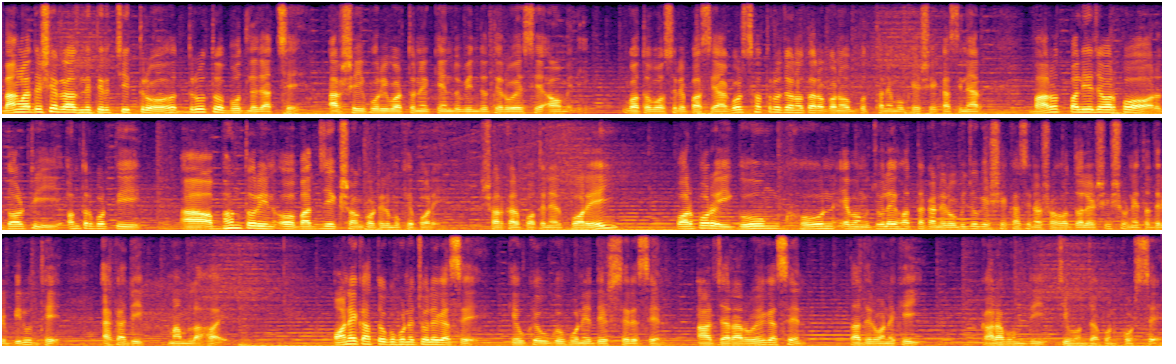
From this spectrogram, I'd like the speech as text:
বাংলাদেশের রাজনীতির চিত্র দ্রুত বদলে যাচ্ছে, আর সেই পরিবর্তনের কেন্দ্রবিন্দুতে রয়েছে আওয়ামী লীগ। গত বছরে পাঁচই আগস্ট ছাত্র জনতার গণ অভ্যুত্থানের মুখে শেখ হাসিনার ভারত পালিয়ে যাওয়ার পর দলটি অন্তর্বর্তী অভ্যন্তরীণ ও বাহ্যিক সংকটের মুখে পড়ে। সরকার পতনের পরেই, পরপরই গুম, খুন এবং জুলাই হত্যাকাণ্ডের অভিযোগে শেখ হাসিনা সহ দলের শীর্ষ নেতাদের বিরুদ্ধে একাধিক মামলা হয়। অনেক আত্মগোপনে চলে গেছে। কেউ কেউ গোপনে দেশ ছেড়েছেন। আর যারা রয়ে গেছেন, তাদের অনেকেই কারাবন্দী জীবনযাপন করছে।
